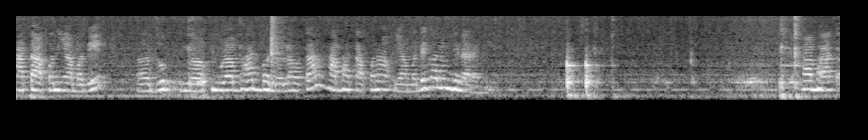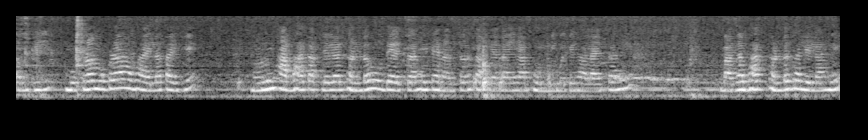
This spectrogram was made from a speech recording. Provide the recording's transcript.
आता आपण यामध्ये जो पिवळा भात बनवला होता हा भात आपण यामध्ये घालून घेणार आहे. हा भात अगदी मोकळा मोकळा व्हायला पाहिजे. म्हणून हा भात आपल्याला थंड होऊ द्यायचा आहे त्यानंतरच आपल्याला ह्या फोडणीमध्ये घालायचा आहे. माझा भात थंड झालेला आहे.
